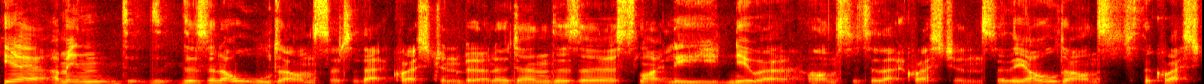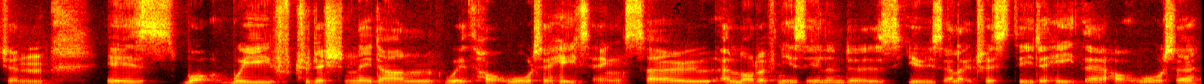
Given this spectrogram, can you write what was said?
Yeah, I mean, th- there's an old answer to that question, Bernard, and there's a slightly newer answer to that question. So, the old answer to the question is what we've traditionally done with hot water heating. So, a lot of New Zealanders use electricity to heat their hot water.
